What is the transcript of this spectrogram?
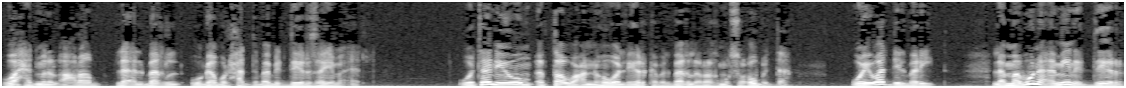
واحد من الأعراب لقى البغل وجابه لحد باب الدير زي ما قال. وتاني يوم اتطوع إن هو اللي يركب البغل رغم صعوبة ده. ويودي البريد. لما أبونا أمين الدير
